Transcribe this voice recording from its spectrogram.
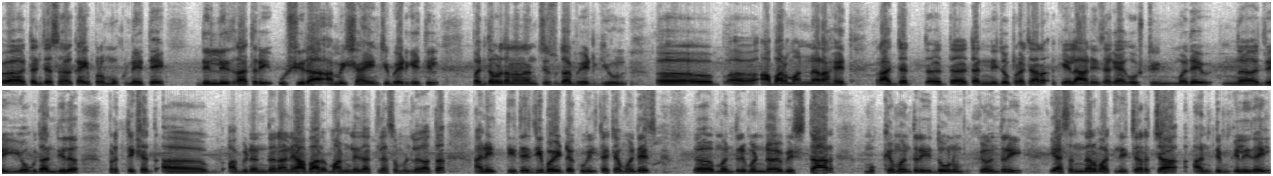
त्यांच्यासह काही प्रमुख नेते दिल्लीत रात्री उशिरा अमित शहा यांची भेट घेतील. पंतप्रधानांची सुद्धा भेट घेऊन आभार मानणार आहेत. राज्यात त- त्यांनी जो प्रचार केला आणि सगळ्या गोष्टींमध्ये जे योगदान दिलं प्रत्यक्षात अभिनंदन आणि आभार मानले जातील असं म्हटलं जातं. आणि तिथे जी बैठक होईल त्याच्यामध्येच मंत्रिमंडळ विस्तार मुख्यमंत्री दोन मुख्यमंत्री या संदर्भातली चर्चा अंतिम केली जाईल.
